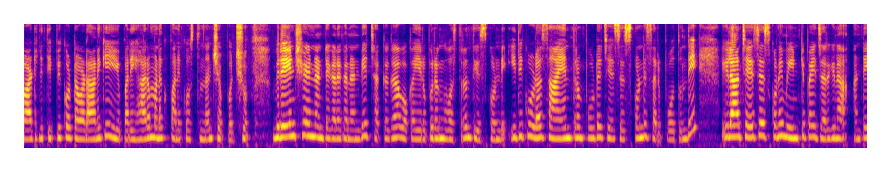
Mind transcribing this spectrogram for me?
వాటిని తిప్పికొట్టడానికి ఈ పరిహారం మనకు పనికొస్తుందని చెప్పొచ్చు. మీరు ఏం చేయండి అంటే కనుకనండి చక్కగా ఒక ఎరుపు రంగు వస్త్రం తీసుకోండి. ఇది కూడా సాయంత్రం పూట చేసేసుకోండి సరిపోతుంది. ఇలా చేసేసుకొని మీ ఇంటిపై జరిగిన అంటే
